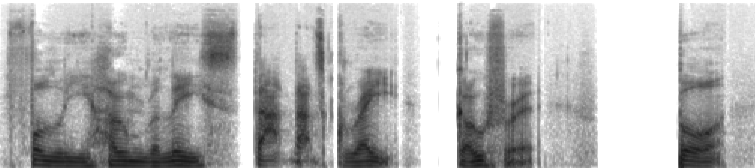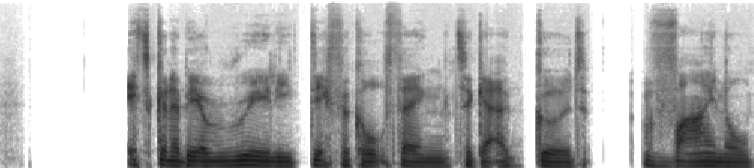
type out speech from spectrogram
fully home release, that that's great. Go for it. But it's going to be a really difficult thing to get a good vinyl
